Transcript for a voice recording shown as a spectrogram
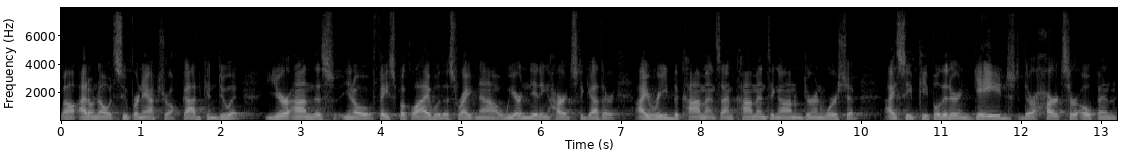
Well, I don't know. It's supernatural. God can do it. You're on this, you know, Facebook Live with us right now. We are knitting hearts together. I read the comments. I'm commenting on them during worship. I see people that are engaged. Their hearts are open.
